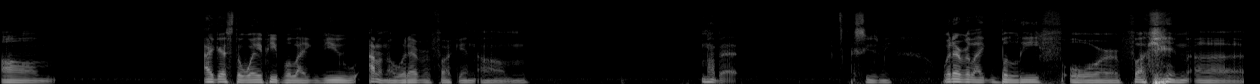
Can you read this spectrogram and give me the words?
um i guess the way people like view i don't know whatever fucking um my bad. Excuse me whatever like belief or fucking uh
